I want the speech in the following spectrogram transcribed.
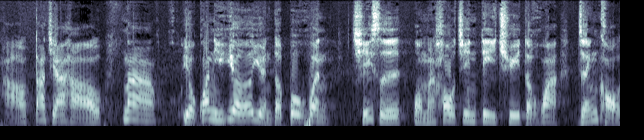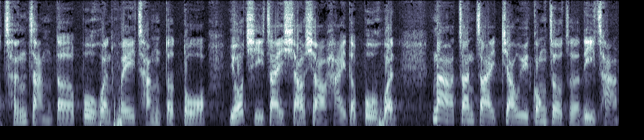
好，大家好。那有关于幼儿园的部分，其实我们后进地区的话，人口成长的部分非常的多，尤其在小小孩的部分。那站在教育工作者立场，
